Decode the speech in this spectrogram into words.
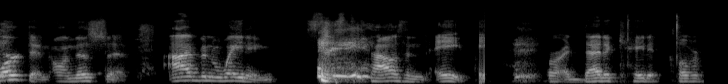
working on this shit. I've been waiting since 2008 for a dedicated Clover.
